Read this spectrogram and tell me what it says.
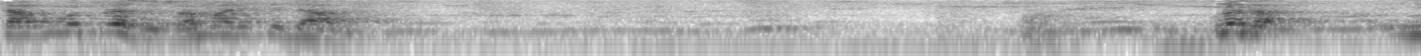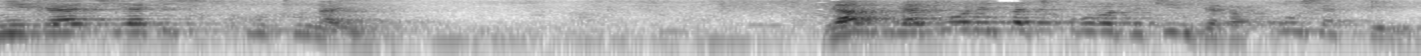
takungotora zvinhu zvamwari sedambe unoza nyika yati yatiscrutinize Ya- yationesa chikoro sechinhu chakakosha sei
